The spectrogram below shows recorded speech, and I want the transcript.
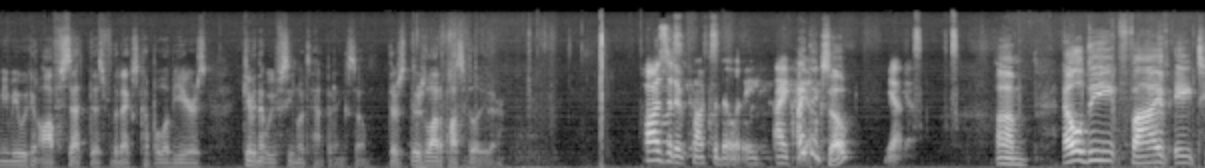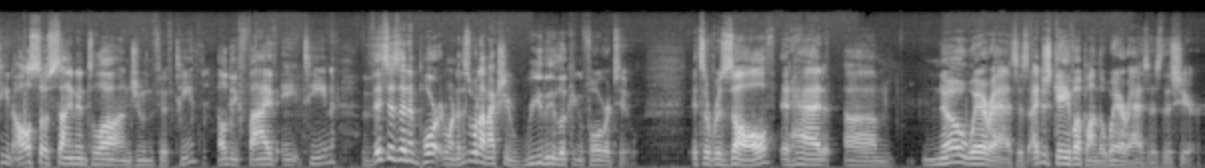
maybe we can offset this for the next couple of years, given that we've seen what's happening. So there's there's a lot of possibility there. Positive possibility, I feel. I think so. Yeah. Um, LD 518 also signed into law on June 15th. LD 518. This is an important one. This is what I'm actually really looking forward to. It's a resolve. It had um, no whereases. I just gave up on the whereases this year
